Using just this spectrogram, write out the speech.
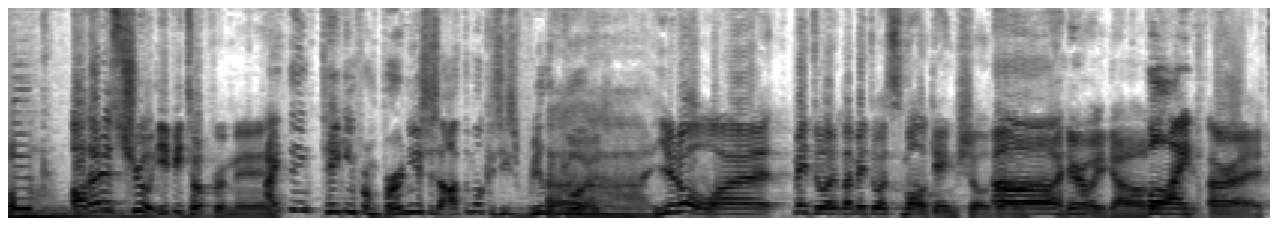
Oh, that is true. Evie took from me. I think taking from Vernius is optimal because he's really good. you know what? Let me do a let me do a small game show then. Oh, here we go. Fine. All right.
